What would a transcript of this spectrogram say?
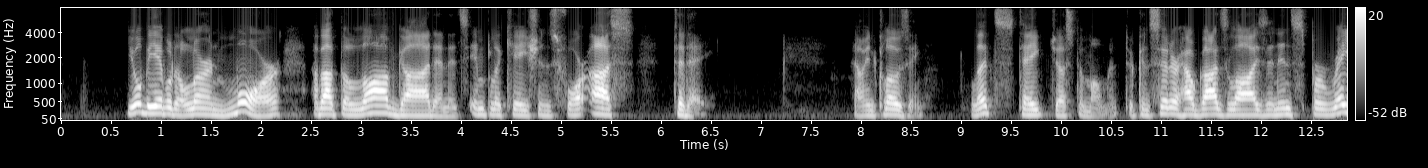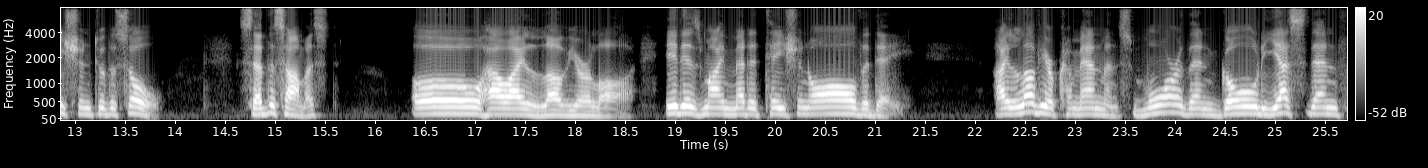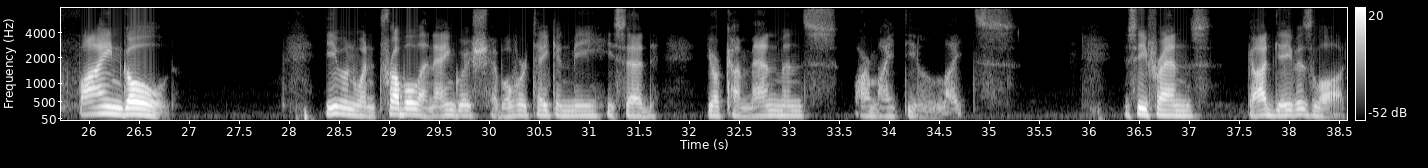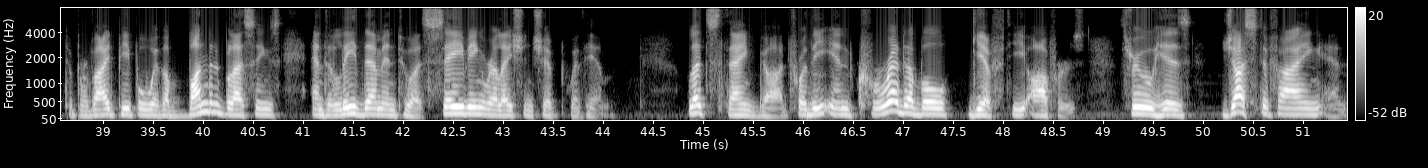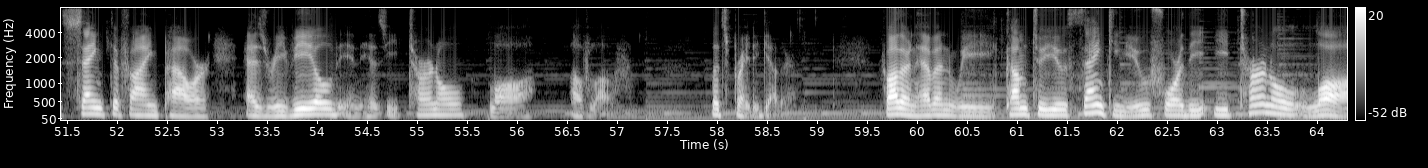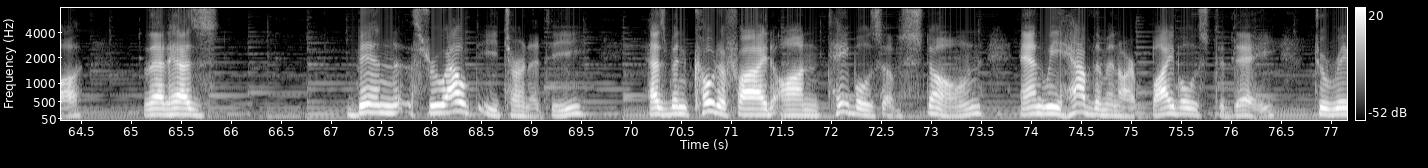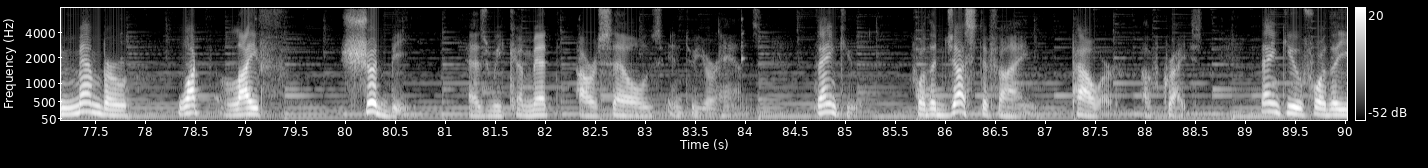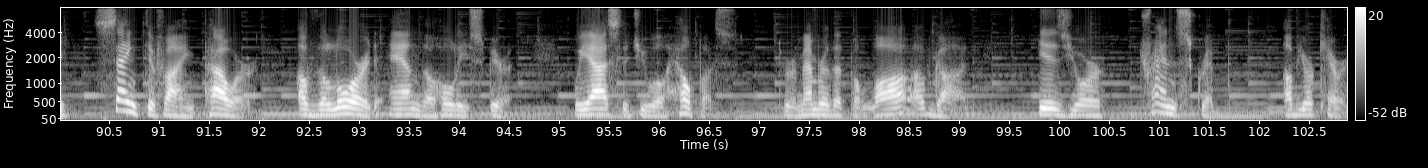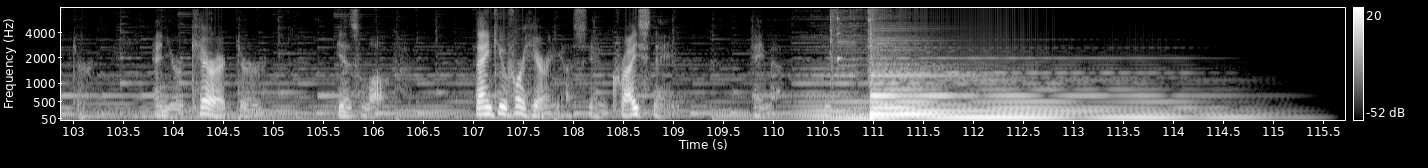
You'll be able to learn more about the law of God and its implications for us today. Now, in closing, let's take just a moment to consider how God's law is an inspiration to the soul. Said the psalmist, Oh, how I love your law! It is my meditation all the day. I love your commandments more than gold, yes, than fine gold. Even when trouble and anguish have overtaken me, he said, Your commandments are my delights. You see, friends, God gave His law to provide people with abundant blessings and to lead them into a saving relationship with Him. Let's thank God for the incredible gift He offers through His justifying and sanctifying power as revealed in His eternal law of love. Let's pray together. Father in heaven, we come to you thanking you for the eternal law that has been throughout eternity, has been codified on tables of stone and we have them in our Bibles today to remember what life should be as we commit ourselves into your hands. Thank you for the justifying power of Christ. Thank you for the sanctifying power of the Lord and the Holy Spirit. We ask that you will help us to remember that the law of God is your transcript of your character and your character is love. Thank you for hearing us. In Christ's name, amen.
